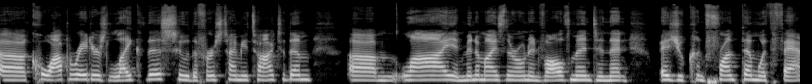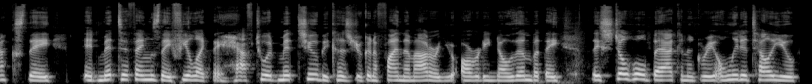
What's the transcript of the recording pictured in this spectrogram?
uh, cooperators like this who the first time you talk to them um, lie and minimize their own involvement and then as you confront them with facts they admit to things they feel like they have to admit to because you're going to find them out or you already know them but they they still hold back and agree only to tell you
